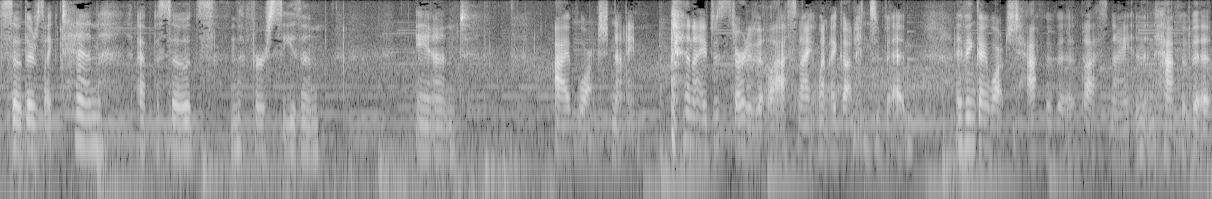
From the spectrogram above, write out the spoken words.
So, there's like 10 episodes in the first season. And I've watched nine. And I just started it last night when I got into bed. I think I watched half of it last night, and then half of it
